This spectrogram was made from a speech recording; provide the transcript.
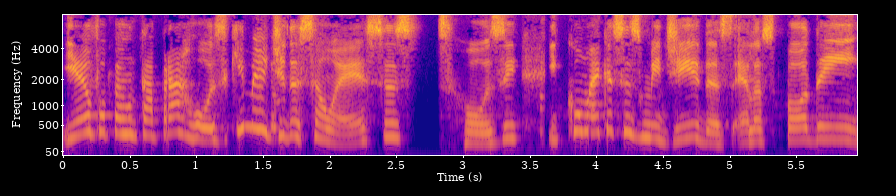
E eu vou perguntar para a Rose, que medidas são essas? Rose, e como é que essas medidas elas podem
